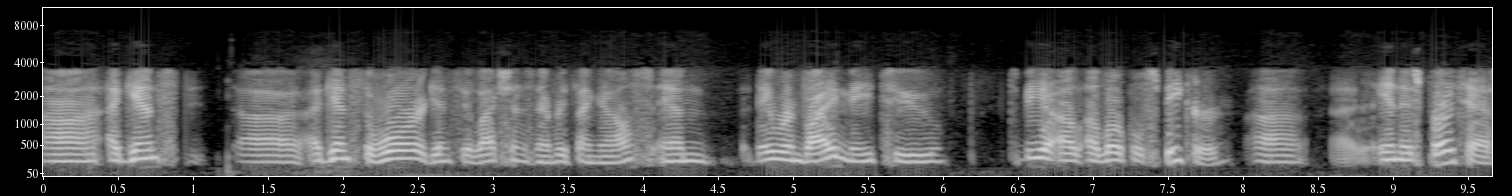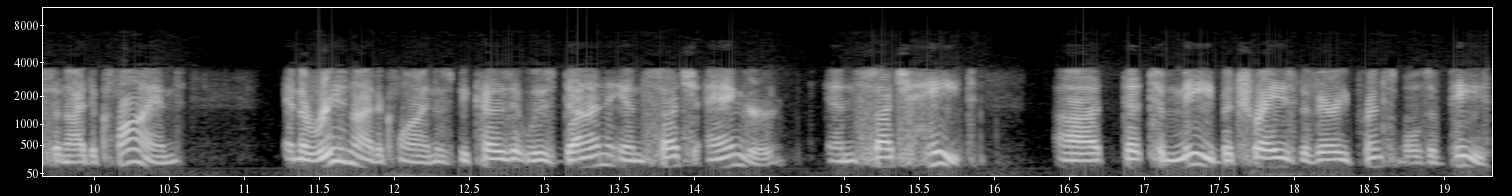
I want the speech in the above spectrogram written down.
uh, against uh, against the war, against the elections, and everything else. And they were inviting me to to be a, a local speaker uh, in this protest, and I declined. And the reason I declined is because it was done in such anger and such hate uh, that to me betrays the very principles of peace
